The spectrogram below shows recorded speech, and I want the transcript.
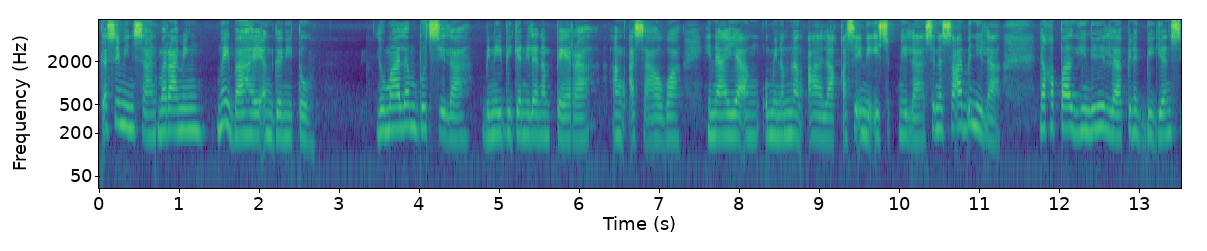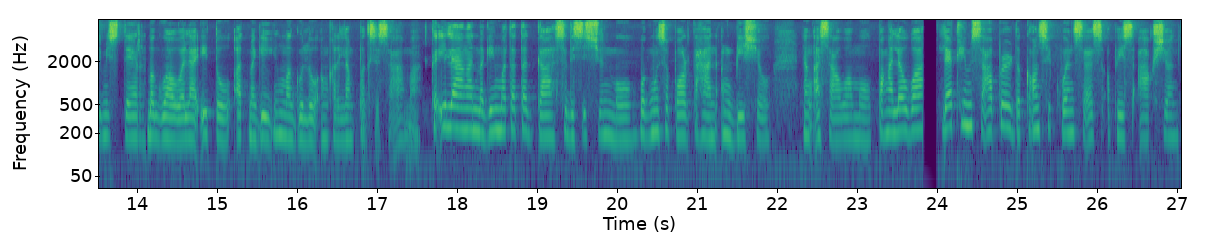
Kasi minsan, maraming may bahay ang ganito. Lumalambot sila, binibigyan nila ng pera ang asawa, hinaya ang uminom ng alak kasi iniisip nila, sinasabi nila na kapag hindi nila pinagbigyan si mister, magwawala ito at magiging magulo ang kanilang pagsasama. Kailangan maging matatag ka sa desisyon mo, huwag mong suportahan ang bisyo ng asawa mo. Pangalawa, let him suffer the consequences of his action.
